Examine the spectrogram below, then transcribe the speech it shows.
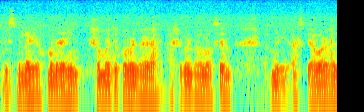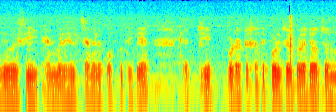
বিসমিল্লাহ রহমান রাহিম। সম্মানিত খামারি ভাইরা আশা করি ভালো আছেন। আমি আজকে আবার হাজির হয়েছি অ্যানিমেল হেলথ চ্যানেলের পক্ষ থেকে একটি প্রোডাক্টের সাথে পরিচয় করে দেওয়ার জন্য।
